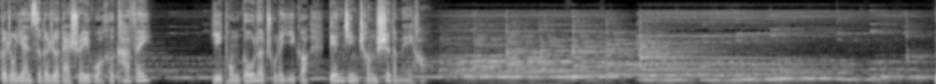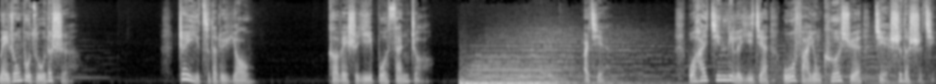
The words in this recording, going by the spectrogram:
各种颜色的热带水果和咖啡，一同勾勒出了一个边境城市的美好。美中不足的是，这一次的旅游。可谓是一波三折，而且我还经历了一件无法用科学解释的事情。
